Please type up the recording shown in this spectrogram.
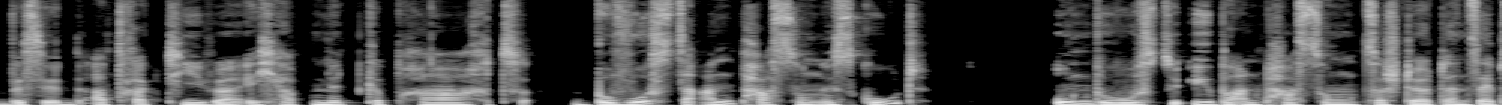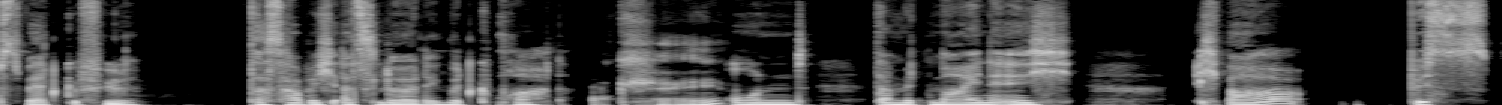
bisschen attraktiver. Ich habe mitgebracht, bewusste Anpassung ist gut, unbewusste Überanpassung zerstört dein Selbstwertgefühl. Das habe ich als Learning mitgebracht. Okay. Und damit meine ich, ich war bis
